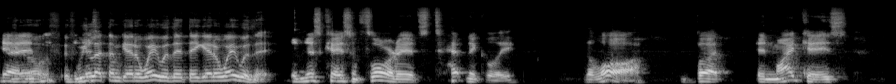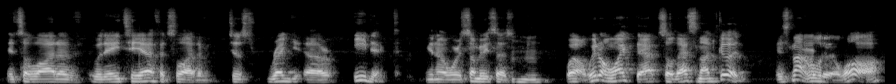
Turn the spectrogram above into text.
Yeah, you know, if, if we this, let them get away with it, they get away with it. In this case, in Florida, it's technically the law, but in my case, it's a lot of with ATF. It's a lot of just reg uh, edict. You know, where somebody says, mm-hmm. "Well, we don't like that, so that's not good." It's not really a law.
